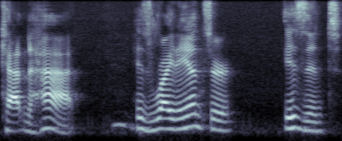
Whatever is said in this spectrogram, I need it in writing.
Cat in the Hat, his right answer isn't,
